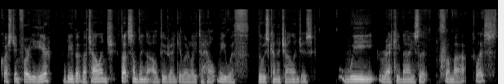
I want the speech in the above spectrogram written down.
question for you here. It'll be a bit of a challenge. That's something that I'll do regularly to help me with those kind of challenges. We recognize that from a, let's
